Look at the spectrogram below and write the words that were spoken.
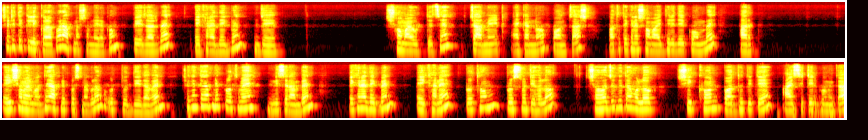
সেটিতে ক্লিক করার পর আপনার সামনে এরকম পেজ আসবে। এখানে দেখবেন যে সময় উঠতেছে চার মিনিট একান্ন পঞ্চাশ। অর্থাৎ এখানে সময় ধীরে ধীরে কমবে আর এই সময়ের মধ্যে আপনি প্রশ্নগুলোর উত্তর দিয়ে যাবেন। সেখান থেকে আপনি প্রথমে নিচে নামবেন। এখানে দেখবেন এইখানে প্রথম প্রশ্নটি হলো, সহযোগিতামূলক শিক্ষণ পদ্ধতিতে আইসিটির ভূমিকা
